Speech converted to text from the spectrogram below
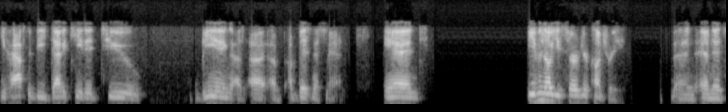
you have to be dedicated to being a, a, a businessman, and even though you serve your country and and it's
